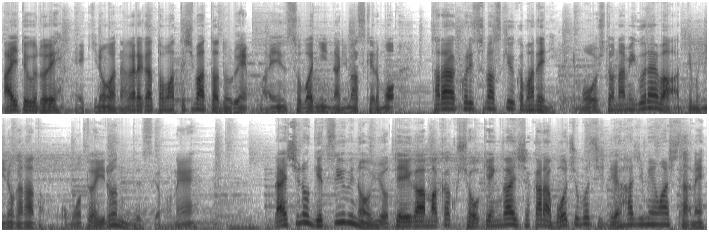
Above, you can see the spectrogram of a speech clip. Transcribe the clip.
はい、ということで、え昨日は流れが止まってしまったドル円、まあ、円相場になりますけども、ただクリスマス休暇までにもう一波ぐらいはあってもいいのかなと思ってはいるんですけどね。来週の月曜日の予定が、まあ、各証券会社からぼちぼち出始めましたね。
